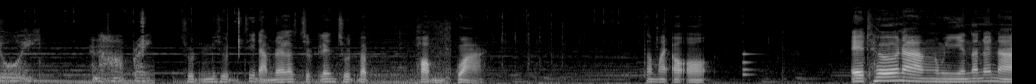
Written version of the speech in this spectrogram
joy and heartbreak. ชุดมีชุดสีดำด้วยแล้วชุดเล่นชุดแบบผอมกว่าทำไมอ๋ออ๋อเอเธอร์นางมีนั่นด้วยนะ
